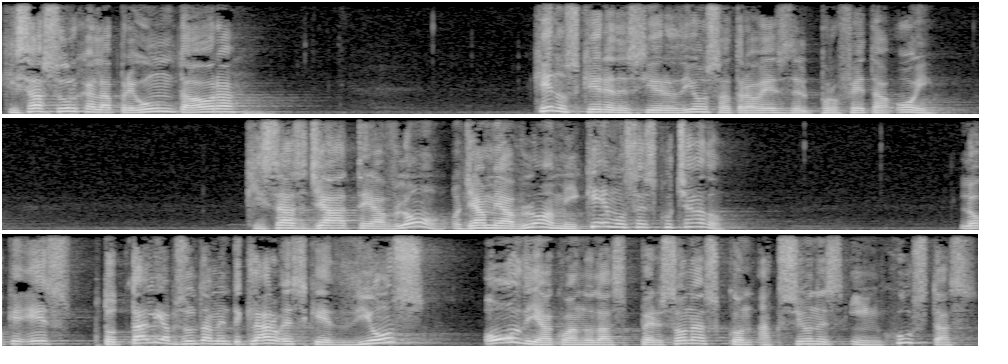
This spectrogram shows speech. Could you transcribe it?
Quizás surja la pregunta ahora, ¿qué nos quiere decir Dios a través del profeta hoy? Quizás ya te habló o ya me habló a mí. ¿Qué hemos escuchado? Lo que es total y absolutamente claro es que Dios odia cuando las personas con acciones injustas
